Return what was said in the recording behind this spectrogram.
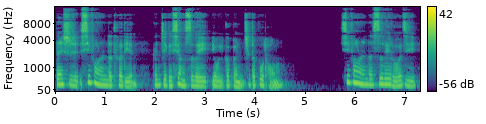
但是西方人的特点跟这个像思维有一个本质的不同：西方人的思维逻辑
